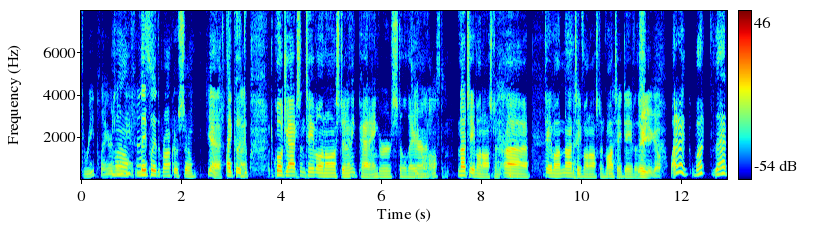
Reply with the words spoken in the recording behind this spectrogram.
three players on defense. they played the Broncos, so Yeah, I could. D'Qwell Jackson, Tavon Austin. I think Pat Anger is still there. Tavon Austin. Not Tavon Austin. Uh, Tavon, not Tavon Austin. Vontae Davis. There you go. Why did I? What that?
